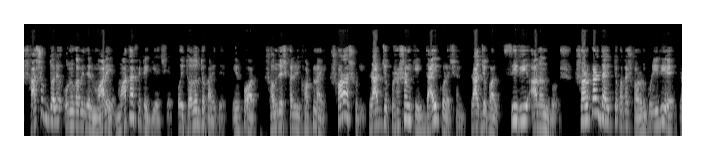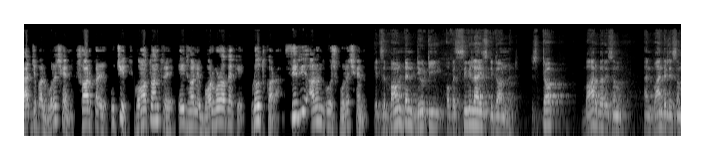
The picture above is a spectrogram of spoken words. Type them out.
শাসক দলে অনুগামীদের মারে মাথা ফেটে গিয়েছে ওই তদন্তকারীদের। এরপর সন্দেশখালীর ঘটনায় সরাসরি রাজ্য প্রশাসনকে দায়ী করেছেন রাজ্যপাল সিভি আনন্দ বোস। সরকার দায়িত্ব কথা স্মরণ করিয়ে দিয়ে রাজ্যপাল বলেছেন সরকার সরকারের উচিত গণতন্ত্রে এই ধরনের বর্বরতাকে রোধ করা সিভি আনন্দ বোস বলেছেন It's a bounden duty of a civilized government to stop barbarism and vandalism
